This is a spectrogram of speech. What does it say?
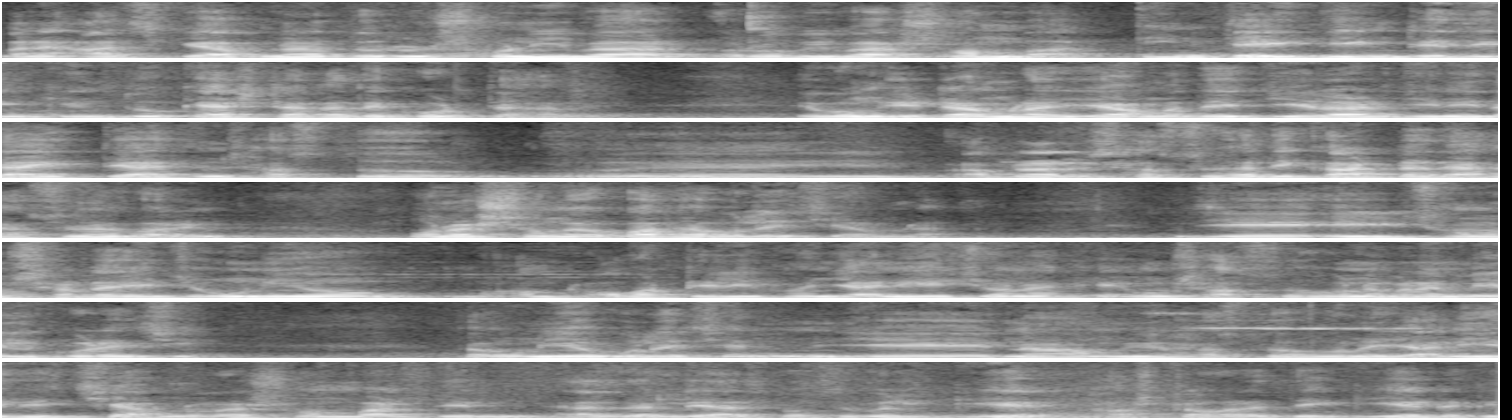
মানে আজকে আপনার ধরুন শনিবার রবিবার সোমবার এই তিনটে দিন কিন্তু ক্যাশ টাকাতে করতে হবে। এবং এটা আমরা যে আমাদের জেলার যিনি দায়িত্বে আছেন স্বাস্থ্য আপনার স্বাস্থ্যসাথী কার্ডটা দেখাশোনা করেন ওনার সঙ্গেও কথা বলেছি আমরা যে এই সমস্যাটা হয়েছে। উনিও ওভার টেলিফোন জানিয়েছি ওনাকে এবং স্বাস্থ্য ভবনে আমরা মেল করেছি। তা উনিও বলেছেন যে না আমিও স্বাস্থ্য ভবনে জানিয়ে দিচ্ছি। আপনারা সোমবার দিন অ্যাজ আর্লি অ্যাজ পসিবল গিয়ে ফার্স্ট আওয়ারেতে গিয়ে এটাকে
